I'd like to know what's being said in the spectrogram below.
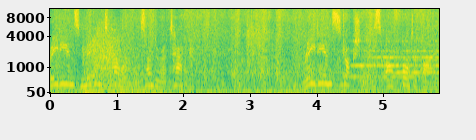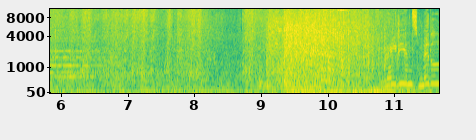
Radiant's middle tower is under attack. Radiant structures are fortified. Radiant's middle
